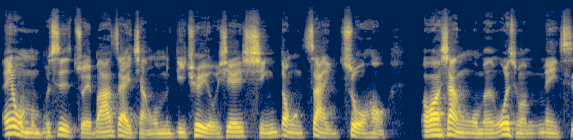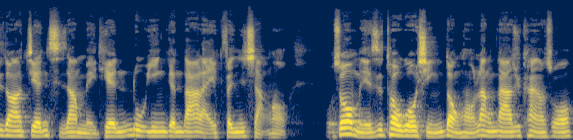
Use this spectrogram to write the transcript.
哎，我们不是嘴巴在讲，我们的确有一些行动在做哈。包括像我们为什么每次都要坚持让每天录音跟大家来分享哦？我说我们也是透过行动哦，让大家去看到说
